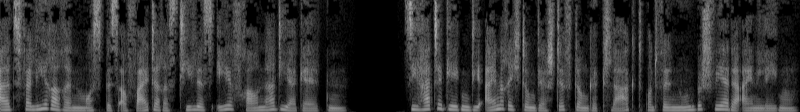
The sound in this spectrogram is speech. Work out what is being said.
Als Verliererin muss bis auf weiteres Thieles Ehefrau Nadia gelten. Sie hatte gegen die Einrichtung der Stiftung geklagt und will nun Beschwerde einlegen.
